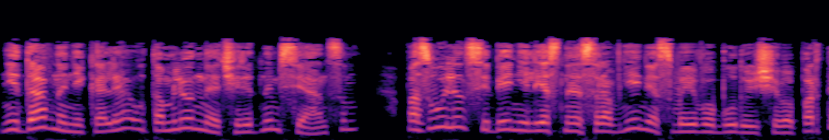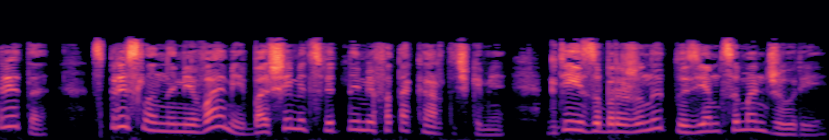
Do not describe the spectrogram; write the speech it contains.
недавно Николя, утомленный очередным сеансом, позволил себе нелестное сравнение своего будущего портрета с присланными вами большими цветными фотокарточками, где изображены туземцы Маньчжурии.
